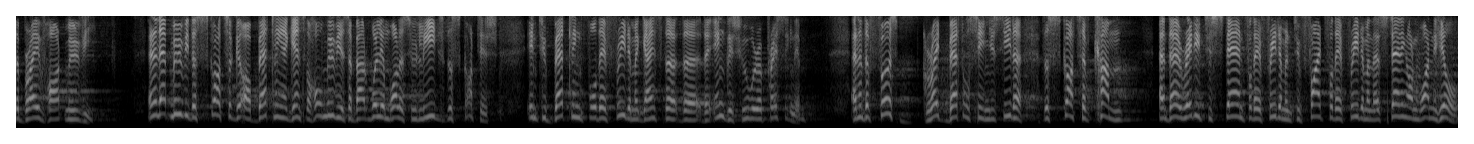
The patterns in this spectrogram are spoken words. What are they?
the Braveheart movie? And in that movie, the Scots are, are battling against, the whole movie is about William Wallace, who leads the Scottish into battling for their freedom against the, the, the English who were oppressing them. And in the first great battle scene, you see the, the Scots have come and they're ready to stand for their freedom and to fight for their freedom, and they're standing on one hill.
